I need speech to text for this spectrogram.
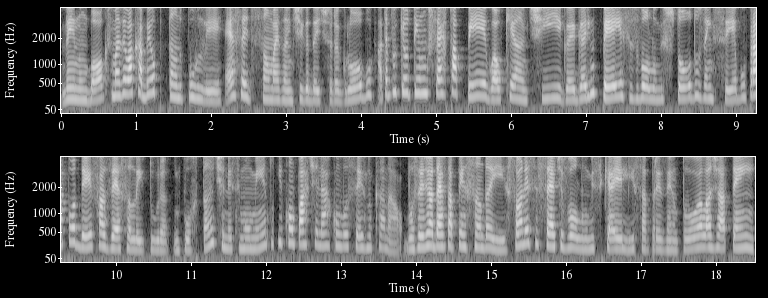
vem num box, mas eu acabei optando por ler essa edição mais antiga da editora Globo, até porque eu tenho um certo apego ao que é antiga e garimpei esses volumes todos em sebo para poder fazer essa leitura importante nesse momento e compartilhar com vocês no canal. Você já deve estar tá pensando aí, só nesses sete volumes que a Elissa apresentou, ela já tem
